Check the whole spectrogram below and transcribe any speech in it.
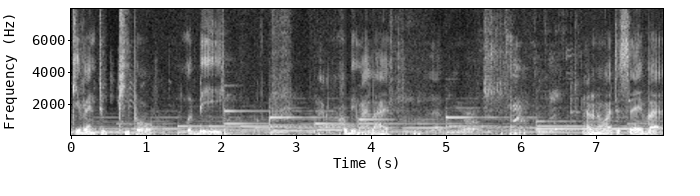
given to people would be uh, would be my life. I don't know what to say, but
